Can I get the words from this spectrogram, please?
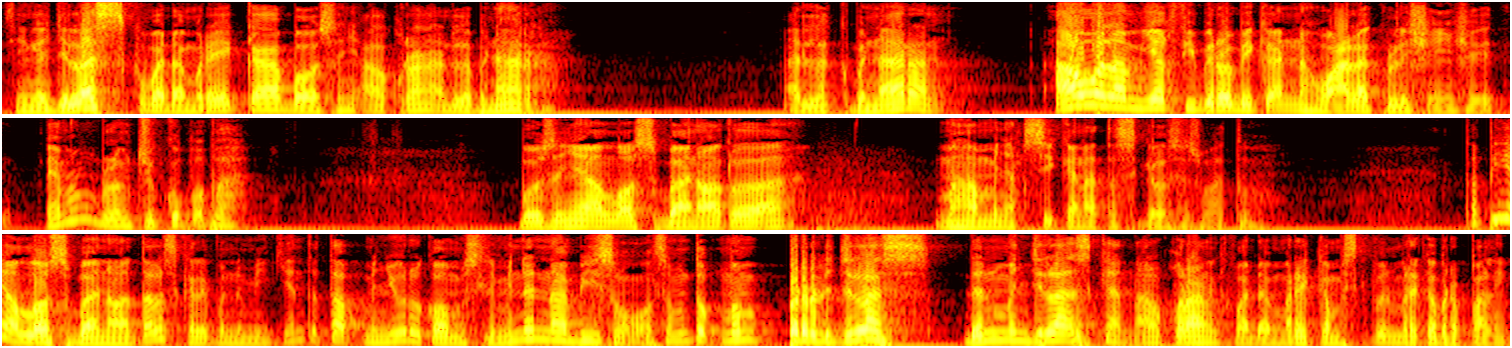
Sehingga jelas kepada mereka bahwasanya Al-Qur'an adalah benar. Adalah kebenaran. Awalam yakfi birabbika annahu ala kulli syai'in. Memang belum cukup apa? Bahwasanya Allah Subhanahu wa taala Maha menyaksikan atas segala sesuatu. Tapi Allah Subhanahu wa taala sekalipun demikian tetap menyuruh kaum muslimin dan Nabi SAW untuk memperjelas dan menjelaskan Al-Qur'an kepada mereka meskipun mereka berpaling.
